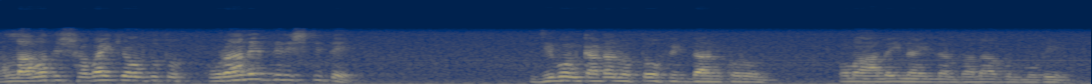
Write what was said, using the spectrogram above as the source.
আল্লাহ আমাদের সবাইকে অন্তত কোরআনের দৃষ্টিতে জীবন কাটানো তৌফিক দান করুন। ওমা আলাইনা ইল্লাল বালাগুল মুবিন।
